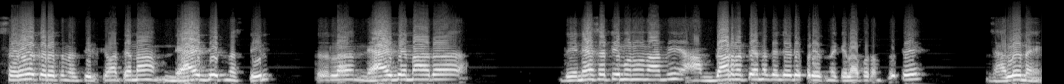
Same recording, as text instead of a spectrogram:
सरळ करत नसतील किंवा त्यांना न्याय देत नसतील तर त्याला न्याय देणारा देण्यासाठी म्हणून आम्ही आमदार त्यांना त्यांच्याकडे प्रयत्न केला परंतु ते झालं नाही.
